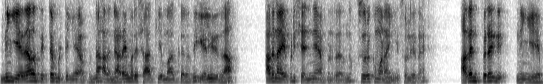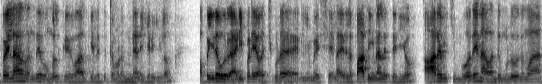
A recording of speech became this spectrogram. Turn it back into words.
நீங்கள் ஏதாவது திட்டமிட்டீங்க அப்படின்னா அதை நடைமுறை சாத்தியமாக்குறது எளிது தான் அதை நான் எப்படி செஞ்சேன் அப்படின்றத வந்து சுருக்கமாக நான் இங்கே சொல்லிடுறேன். அதன் பிறகு நீங்கள் எப்போயெல்லாம் வந்து உங்களுக்கு வாழ்க்கையில் திட்டமிடணும்னு நினைக்கிறீங்களோ அப்போ இதை ஒரு அடிப்படையாக வச்சு கூட நீங்கள் முயற்சி செய்யலாம். இதில் பார்த்தீங்கனாலே தெரியும். ஆரம்பிக்கும் போதே நான் வந்து முழுவதுமாக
